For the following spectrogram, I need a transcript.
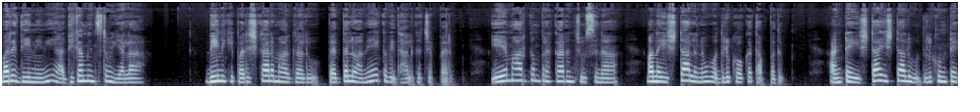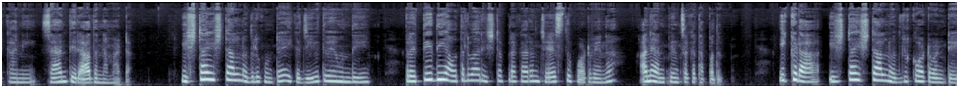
మరి దీనిని అధిగమించడం ఎలా? దీనికి పరిష్కార మార్గాలు పెద్దలు అనేక విధాలుగా చెప్పారు. ఏ మార్గం ప్రకారం చూసినా మన ఇష్టాలను వదులుకోక తప్పదు. అంటే ఇష్టాయిష్టాలు వదులుకుంటే కానీ శాంతి రాదన్నమాట. ఇష్టాయిష్టాలను వదులుకుంటే ఇక జీవితం ఏముంది ప్రతిదీ అవతల వారి ఇష్ట ప్రకారం చేస్తూ పోవటమేనా అని అనిపించక తప్పదు. ఇక్కడ ఇష్ట ఇష్టాలను వదులుకోవటం అంటే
